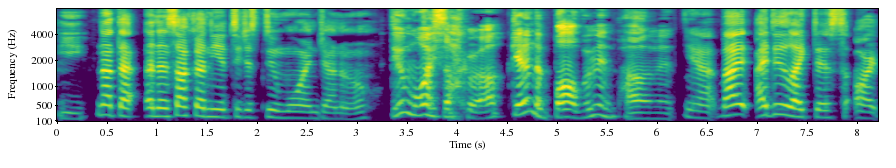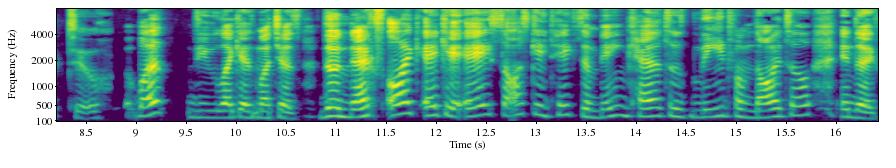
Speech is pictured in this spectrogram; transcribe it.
He Not that, and then Sakura needed to just do more in general. Do more Sakura. Get in the ball. Women empowerment. Yeah, but I, I do like this arc too. What do you like as much as the next arc, aka Sasuke takes the main character's lead from Naruto in the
